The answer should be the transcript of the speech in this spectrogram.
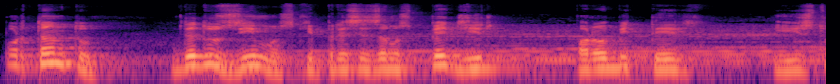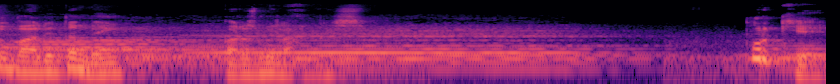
Portanto, deduzimos que precisamos pedir para obter, e isto vale também para os milagres. Por quê?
